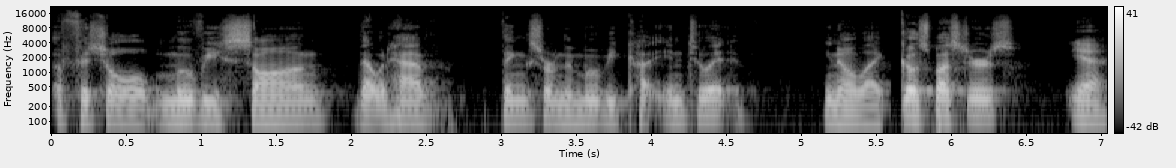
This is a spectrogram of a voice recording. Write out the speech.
official movie song that would have things from the movie cut into it. You know, like Ghostbusters. Yeah.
